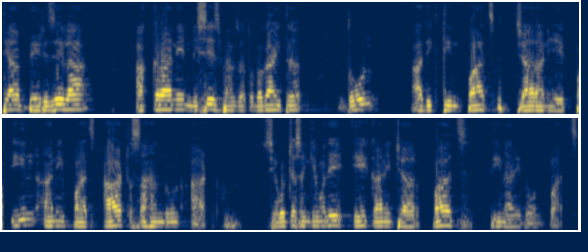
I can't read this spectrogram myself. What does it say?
त्या बेरजेला अकराने निशेष भाग जातो. बघा इथं दोन अधिक तीन पाच चार आणि एक तीन आणि पाच आठ सहा दोन आठ. शेवटच्या संख्येमध्ये एक आणि चार पाच तीन आणि दोन पाच.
